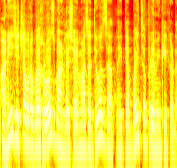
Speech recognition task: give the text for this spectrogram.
आणि ज्याच्याबरोबर रोज भांडल्याशिवाय माझा दिवस जात नाही त्या बाईचं प्रेमिकीकडं.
